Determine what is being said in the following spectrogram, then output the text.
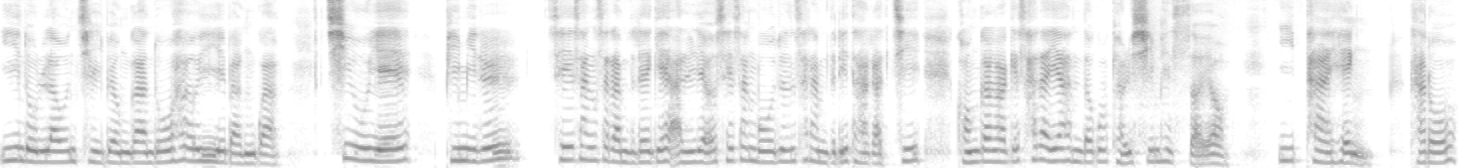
이 놀라운 질병과 노화의 예방과 치유의 비밀을 세상 사람들에게 알려 세상 모든 사람들이 다 같이 건강하게 살아야 한다고 결심했어요. 이타행, 가로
